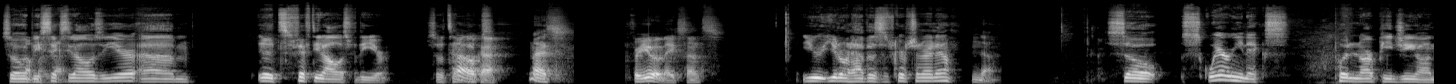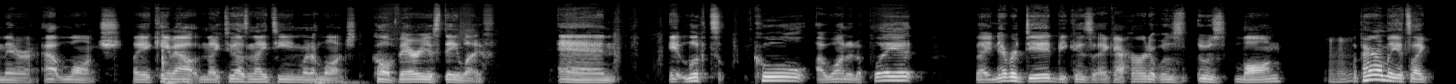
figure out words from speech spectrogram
So it would be Something sixty dollars a year. Um, it's fifty dollars for the year. So ten. Oh, okay. Nice. For you, it makes sense. You you don't have a subscription right now. No. So Square Enix put an RPG on there at launch. Like it came out in like 2019 when it launched, called Various Daylife, and it looked cool. I wanted to play it, but I never did because like I heard it was it was long. Mm-hmm. Apparently, it's like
